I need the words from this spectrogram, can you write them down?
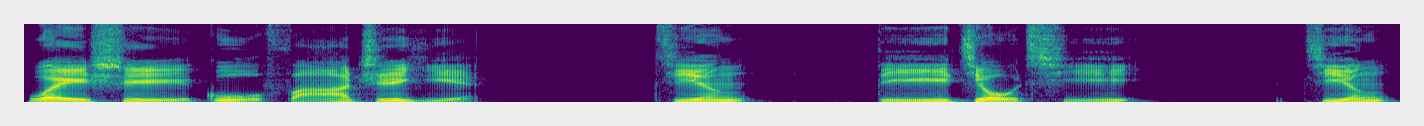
为是故伐之也。经。敌救齐，经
